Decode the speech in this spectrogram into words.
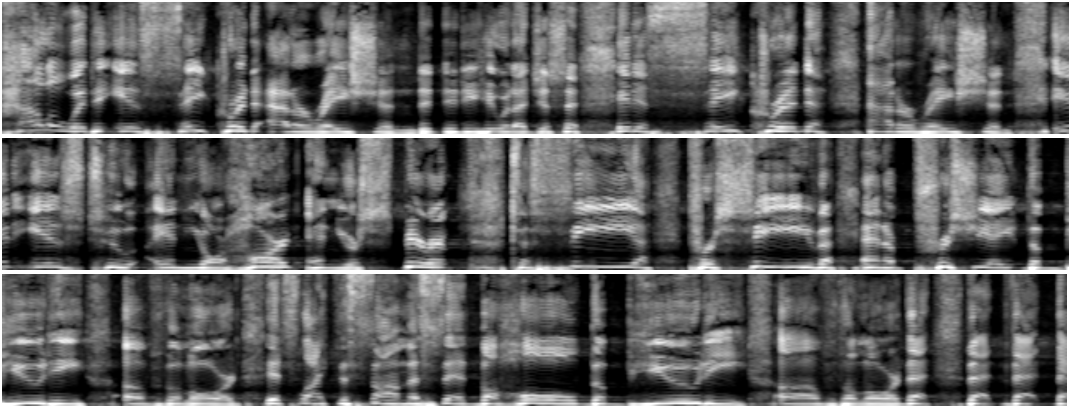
hallowed is sacred adoration. Did, did you hear what I just said? It is sacred adoration. It is to, in your heart and your spirit, to see, perceive, and appreciate the beauty of the Lord. It's like the psalmist said, Behold the beauty of the Lord. That, that, that, that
